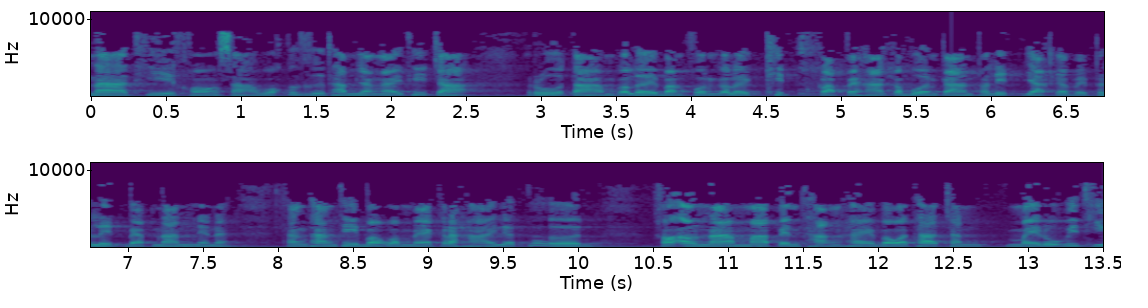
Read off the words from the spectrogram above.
หน้าที่ของสาวกก็คือทำยังไงที่จะรู้ตามก็เลยบางคนก็เลยคิดกลับไปหากระบวนการผลิตอยากจะไปผลิตแบบนั้นเนี่ยนะทั้งๆทที่บอกว่าแม้กระหายเหลือเกินเขาเอาน้ำมาเป็นถังให้บอกว่าถ้าฉันไม่รู้วิธี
